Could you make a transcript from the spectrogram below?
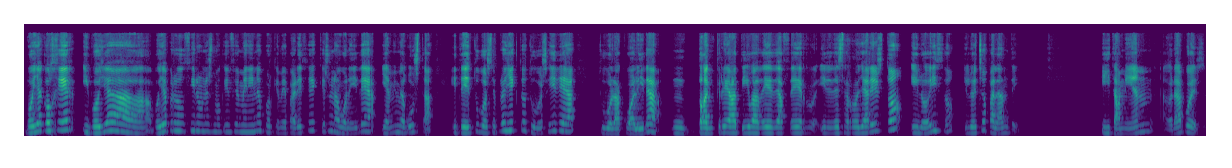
voy a coger y voy a, voy a producir un smoking femenino porque me parece que es una buena idea y a mí me gusta. Y tuvo ese proyecto, tuvo esa idea, tuvo la cualidad mm, tan creativa de, de hacer y de desarrollar esto y lo hizo y lo echó para adelante. Y también ahora pues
